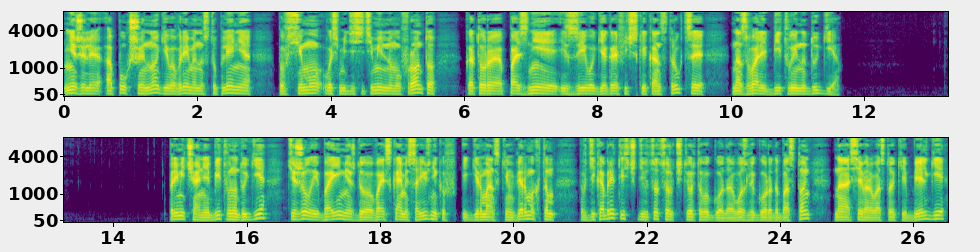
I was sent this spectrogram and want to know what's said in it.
нежели опухшие ноги во время наступления по всему 80-мильному фронту, которое позднее из-за его географической конструкции назвали «битвой на дуге». Примечание. Битва на Дуге. Тяжелые бои между войсками союзников и германским вермахтом в декабре 1944 года возле города Бастонь на северо-востоке Бельгии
